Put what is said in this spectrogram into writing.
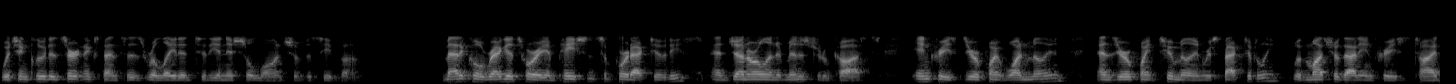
which included certain expenses related to the initial launch of Vascepa. Medical, regulatory, and patient support activities and general and administrative costs increased 0.1 million and 0.2 million respectively, with much of that increase tied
